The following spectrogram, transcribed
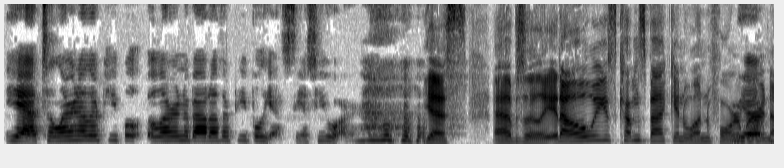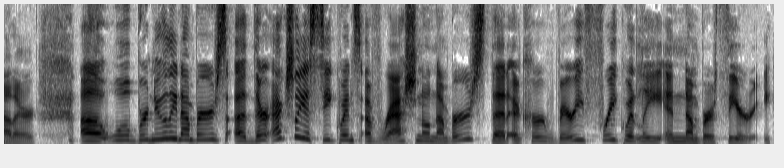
Yeah, to learn other people, learn about other people. Yes, yes, you are. yes, absolutely. It always comes back in one form or another. Uh, well, Bernoulli numbers, uh, they're actually a sequence of rational numbers that occur very frequently in number theory.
